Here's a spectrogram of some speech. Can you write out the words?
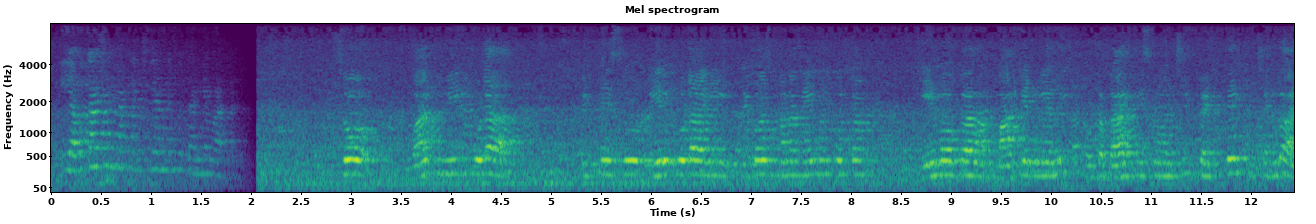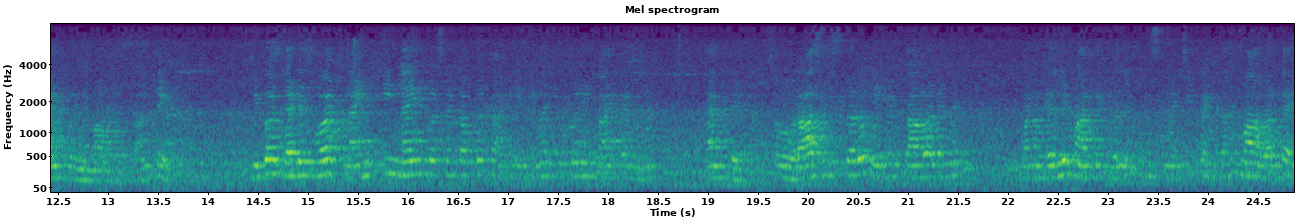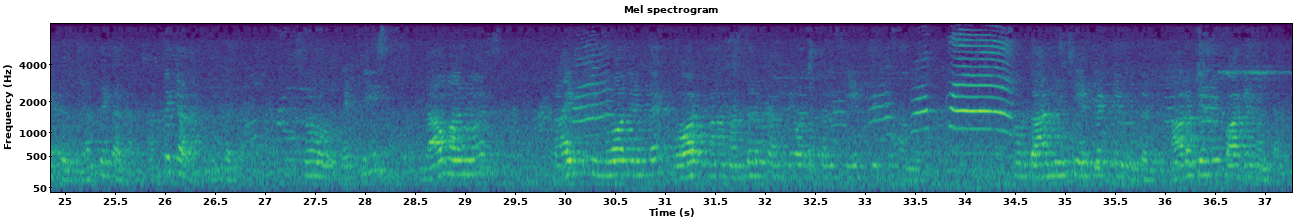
ఈ- అవకాశం నాకు ఇచ్చినందుకు ధన్యవాదాలు. సో వన్ మీరు కూడా ఫిట్నెస్ మీరు కూడా ఈ బికాస్ మనం ఏమనుకుంటాం ఏమో ఒక మార్కెట్ వెళ్ళి ఒక బ్యాగ్ తీసుకొని వచ్చి పెడితే కిచెన్లో అయిపోయింది మా అంతే. Because that is what ninety nine percent of the family even including my family అంతే. సో రాసి ఇస్తారు ఏమేమి కావాలని మనం వెళ్ళి మార్కెట్ వెళ్ళి తీసుకుని వచ్చి మా వర్క్ అయిపోతుంది అంతే కదా? అంతే కదా? అంతే. సో అట్లీస్ట్ నా onwards try to involve in that what మనం అందరూ ఫ్యామిలీ వాళ్ళు కలిసి ఏం తీసుకున్నాము సో దాని నుంచి ఎఫెక్ట్ ఏమి ఉంటుంది ఆరోగ్యమే భాగ్యం అంటారు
